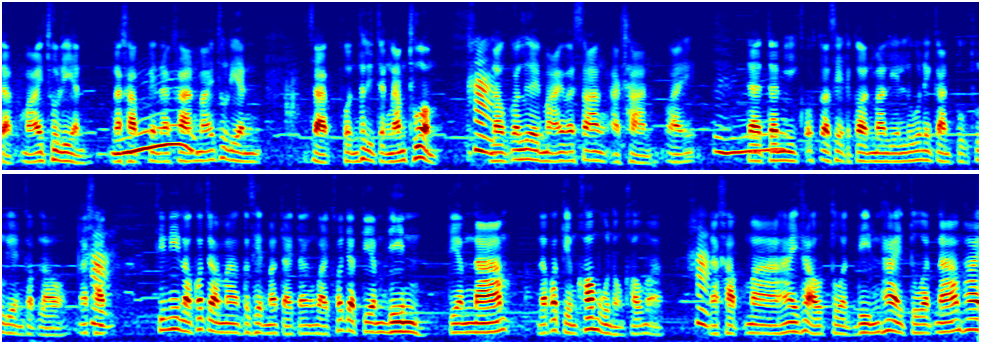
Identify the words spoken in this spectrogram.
จากไม้ทุเรียนนะครับอืมเป็นอาคารไม้ทุเรียนจากผลผลิตจากน้ำท่วมค่ะเราก็เลื่อยไม้มาสร้างอาคารไว้อืมแต่จะมีเกษตรกรมาเรียนรู้ในการปลูกทุเรียนกับเรานะครับค่ะที่นี่เราก็จะมาเกษตรมาจากต่างจังหวัดเขาจะเตรียมดิน เตรียมน้ำแล้วก็เตรียมข้อมูลของเขามา ค่ะ นะครับมาให้เราตรวจดินให้ตรวจน้ำให้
